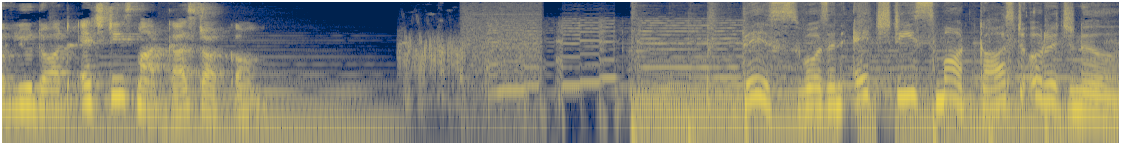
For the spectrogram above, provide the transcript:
W dot H T smartcast dot com this was an H T smartcast original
